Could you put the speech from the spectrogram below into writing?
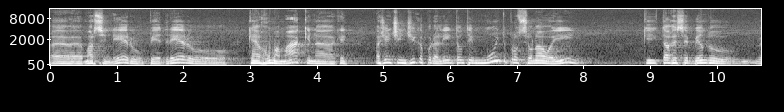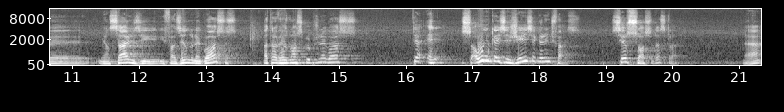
é, marceneiro, pedreiro, quem arruma máquina, quem, a gente indica por ali. Então tem muito profissional aí que está recebendo é, mensagens e, e, fazendo negócios através do nosso grupo de negócios. Então, é a única exigência que a gente faz, ser sócio das Claras. Né?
